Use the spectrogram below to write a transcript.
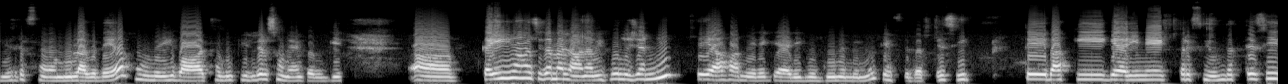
ਜਿਹੜੇ ਫੋਨ ਨੂੰ ਲੱਗਦੇ ਆ। ਹੁਣ ਮੇਰੀ ਆਵਾਜ਼ ਤੁਹਾਨੂੰ ਕਲੀਅਰ ਸੁਣਿਆ ਕਰੂਗੀ। ਆ ਕਈ ਹਾਂ ਜਿਹਦਾ ਮੈਂ ਲਾਣਾ ਵੀ ਭੁੱਲ ਜਾਂਦੀ ਤੇ ਆਹ ਮੇਰੇ ਗੈਰੀ ਗੁੱਗੂ ਨੇ ਮੈਨੂੰ ਗਿਫਟ ਦਿੱਤੇ ਸੀ। ਤੇ ਬਾਕੀ ਗੈਰੀ ਨੇ ਇੱਕ ਪਰਫਿਊਮ ਦਿੱਤੇ ਸੀ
